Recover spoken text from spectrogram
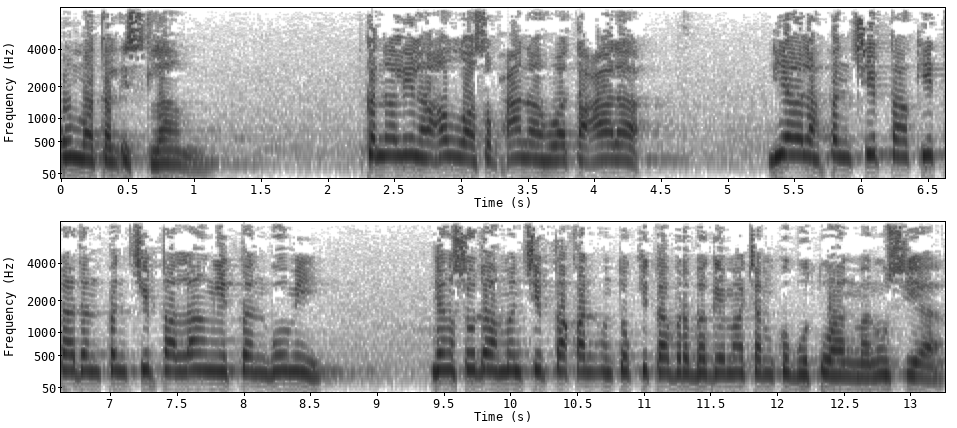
umat al-Islam kenalilah Allah Subhanahu wa taala dialah pencipta kita dan pencipta langit dan bumi yang sudah menciptakan untuk kita berbagai macam kebutuhan manusia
